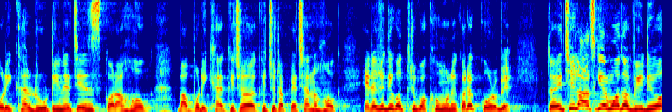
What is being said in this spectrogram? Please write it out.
পরীক্ষার রুটিনে চেঞ্জ করা হোক বা পরীক্ষা কিছু, কিছুটা পেছানো হোক। এটা যদি কর্তৃপক্ষ মনে করে, করবে। তো এই ছিল আজকের মতো ভিডিও।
